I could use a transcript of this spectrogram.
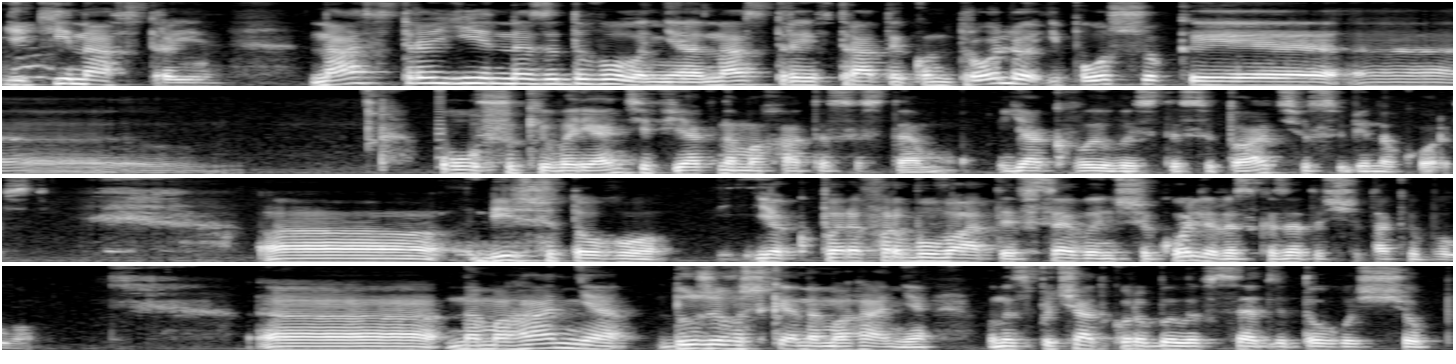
які настрої? Настрої незадоволення, настрої втрати контролю і пошуки, е, пошуки варіантів, як намахати систему, як вивести ситуацію собі на користь. Більше того, як перефарбувати все в інший колір і сказати, що так і було. Е, намагання, дуже важке намагання. Вони спочатку робили все для того, щоб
